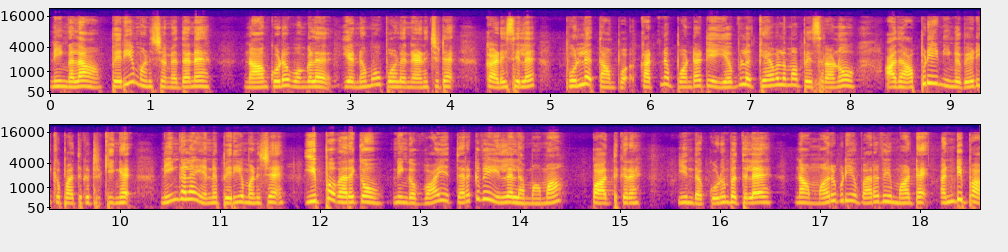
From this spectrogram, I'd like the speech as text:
நீங்களாம் பெரிய மனுஷங்க தானே. நான் கூட உங்களை என்னமோ போல நினைச்சிட்டேன். கடைசியில புள்ள தான் பொ கட்டின பொண்டாட்டியை எவ்வளோ கேவலமா பேசுறானோ அதை அப்படியே நீங்க வேடிக்கை பார்த்துக்கிட்டு இருக்கீங்க. நீங்களாம் என்ன பெரிய மனுஷன். இப்போ வரைக்கும் நீங்க வாயை திறக்கவே இல்லைல்ல மாமா. பாத்துக்கிறேன். இந்த குடும்பத்துல நான் மறுபடியும் வரவே மாட்டேன். கண்டிப்பா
